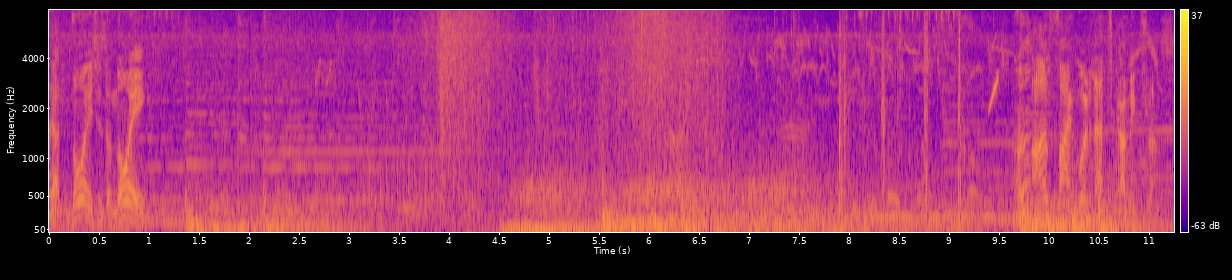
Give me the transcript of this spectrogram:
That noise is annoying. I'll find where that's coming from.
